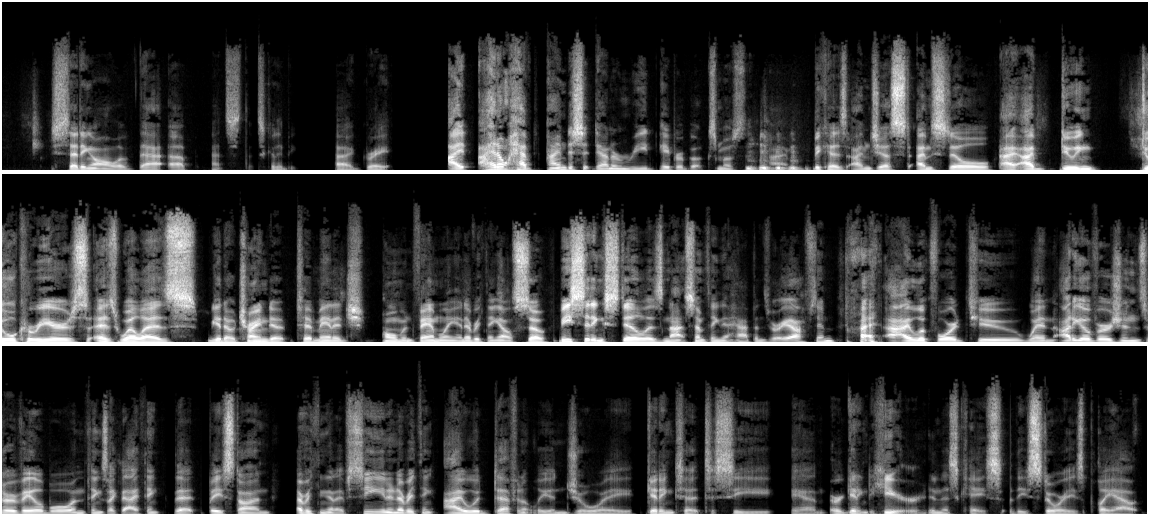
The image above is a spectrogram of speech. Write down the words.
setting all of that up. That's that's going to be uh, great. I I don't have time to sit down and read paper books most of the time because I'm just I'm still I, I'm doing dual careers as well as you know trying to to manage home and family and everything else. So me sitting still is not something that happens very often. I, I look forward to when audio versions are available and things like that. I think that based on everything that I've seen and everything, I would definitely enjoy getting to to see and or getting to hear in this case these stories play out.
